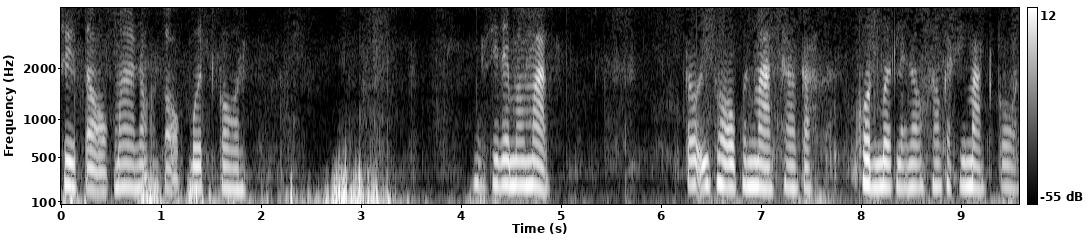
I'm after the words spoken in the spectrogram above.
ซื้อตอกมาเนาะตอกเบิดก่อน สิได้มาหมัดโตอีพอเพิ่นหมัดเฮากะคนเบิดแล้วเนาะเฮากะสิหมัดก่อน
